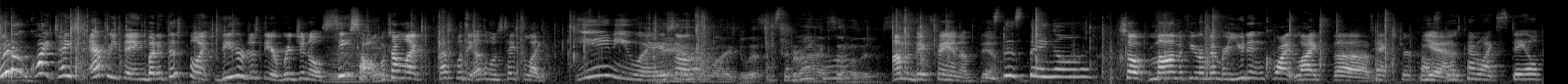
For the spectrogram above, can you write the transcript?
we don't quite taste everything. But at this point, these are just the original sea Mm-hmm. salt, which I'm like, that's what the other ones tasted like anyway. Man, So I'm like, let's the try some on? of this. I'm a big fan of them. Is this thing on? So, Mom, if you remember, you didn't quite like the. Texture, cause Yeah. it was kind of like stale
